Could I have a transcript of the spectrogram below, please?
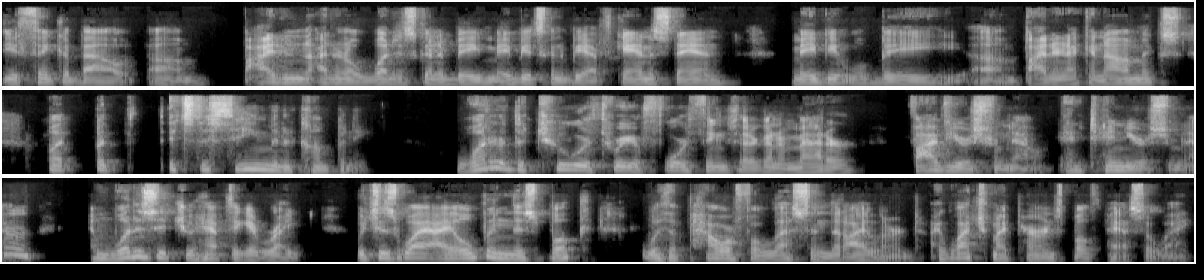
You think about um, Biden. I don't know what it's going to be. Maybe it's going to be Afghanistan. Maybe it will be um, Biden economics. But but it's the same in a company. What are the two or three or four things that are going to matter five years from now and ten years from now? Hmm. And what is it you have to get right? Which is why I opened this book with a powerful lesson that I learned. I watched my parents both pass away.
